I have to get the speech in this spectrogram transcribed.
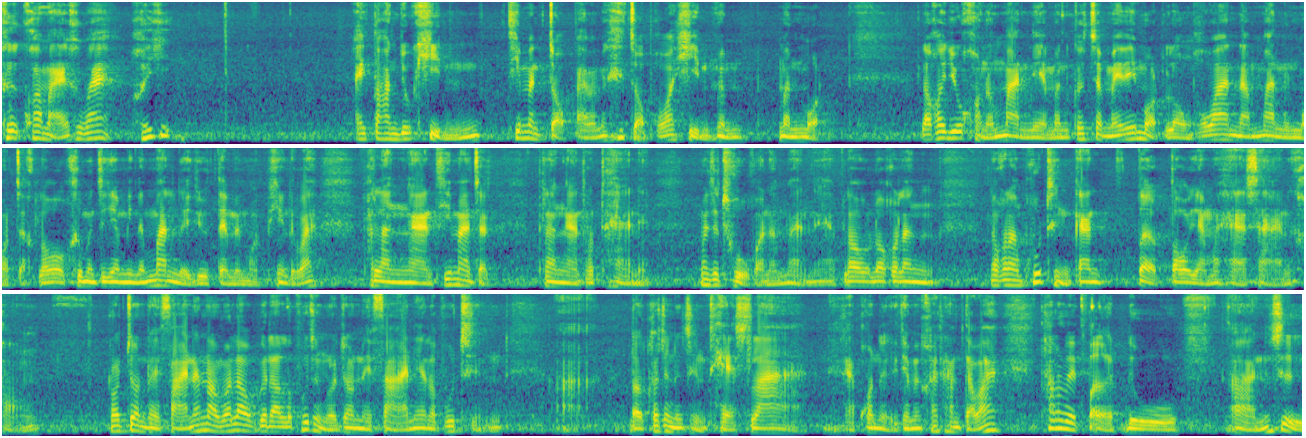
คือความหมายก็คือว่า เฮ้ย ไอตอนยุคหินที่มันจบไปมันไม่ได้จบเพราะว่าหินมันมันหมด แล้วก็ยุคของน้ำมันเนี่ยมันก็จะไม่ได้หมดลงเพราะว่าน้ำมันมันหมดจากโลก คือมันจะยังมีน้ำมันเหลืออยู่เต็มไปหมดเพียงแต่ว่าพลังงานที่มาจากพลังงานทดแทนเนี่ยมันจะถูกกว่าน้ำมันนะครับเราเรากำลังเรากำลังพูดถึงการเติบโตอย่างมหาศาลของรถยนต์ไฟฟ้าแน่นอนว่าเราเวลาเราพูดถึงรถยนต์ไฟฟ้าเนี่ยเราพูดถึงเราก็จะนึกถึงเทสลานะครับคนอื่นจะไม่ค่อยทำแต่ว่าถ้าเราไปเปิดดูหนังสือ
